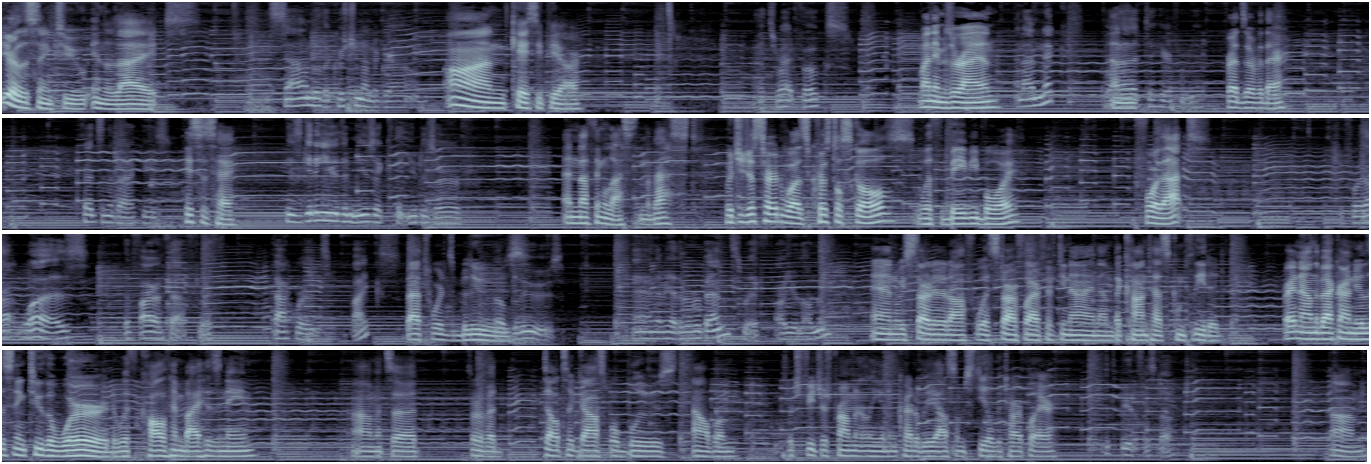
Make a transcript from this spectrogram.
You're listening to In the Light The sound of the Christian underground. on KCPR. That's right, folks. My name is Ryan. And I'm Nick. Glad And- to hear from you. Fred's over there. Fred's in the back. He's He says hey, he's getting you the music that you deserve. and nothing less than the best. What you just heard was Crystal Skulls with Baby Boy. Before that, Before that was the Fire Theft with backwards bikes. Batswords Oh, Blues. blues. And then we had the River Bends with Are You Lonely? And we started it off with Starflyer 59 and the contest completed. Right now in the background, you're listening to The Word with Call Him By His Name. Um, it's a sort of a Delta Gospel Blues album, which features prominently an incredibly awesome steel guitar player. It's beautiful stuff. Um,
